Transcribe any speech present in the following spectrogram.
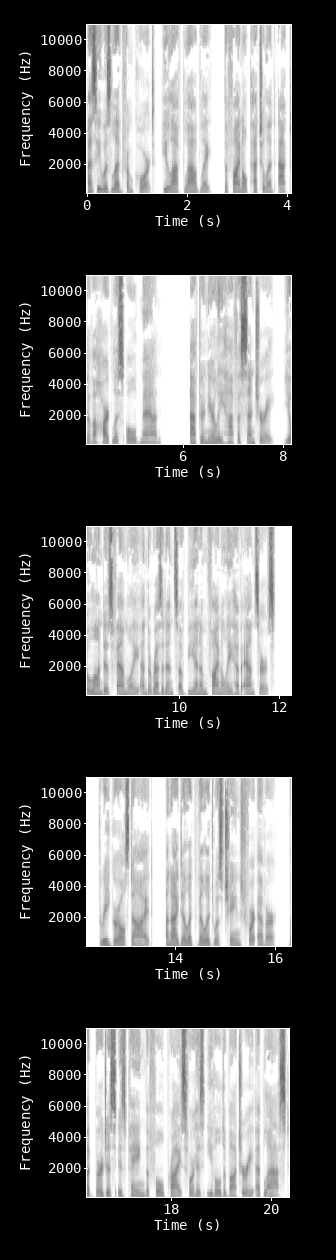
As he was led from court, he laughed loudly, the final petulant act of a heartless old man. After nearly half a century, Yolanda's family and the residents of Beenham finally have answers. Three girls died, an idyllic village was changed forever, but Burgess is paying the full price for his evil debauchery at last.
